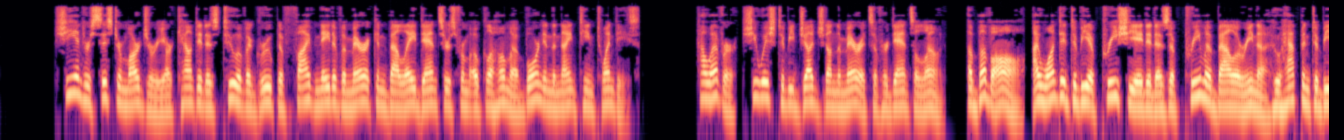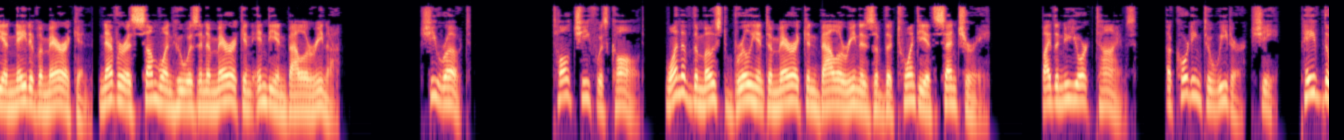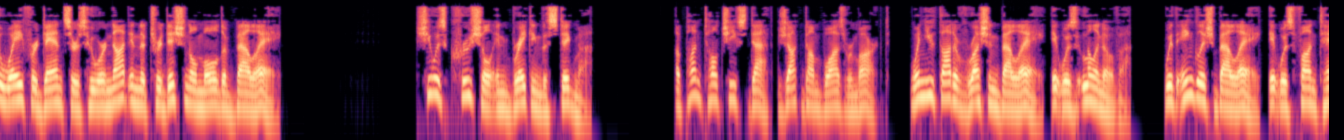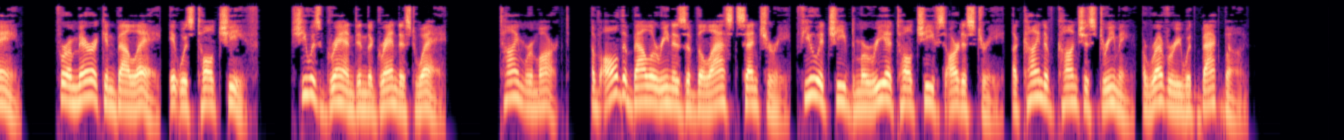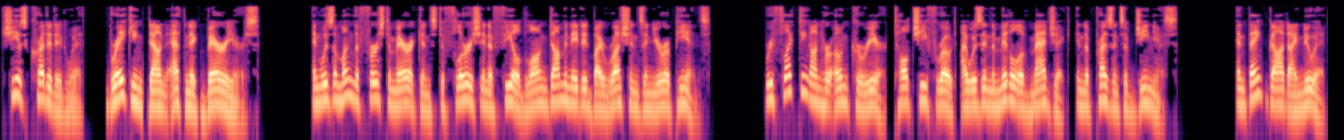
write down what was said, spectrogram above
She and her sister Marjorie are counted as two of a group of five Native American ballet dancers from Oklahoma born in the 1920s. However, she wished to be judged on the merits of her dance alone. Above all, I wanted to be appreciated as a prima ballerina who happened to be a Native American, never as someone who was an American Indian ballerina." She wrote. Tall Chief was called, "...one of the most brilliant American ballerinas of the 20th century." By The New York Times. According to Weider, she "...paved the way for dancers who were not in the traditional mold of ballet she was crucial in breaking the stigma." Upon Tall Chief's death, Jacques d'Amboise remarked, "...when you thought of Russian ballet, it was Ulanova. With English ballet, it was Fonteyn. For American ballet, it was Tall Chief." She was grand in the grandest way." Time remarked. Of all the ballerinas of the last century, few achieved Maria Tallchief's artistry, a kind of conscious dreaming, a reverie with backbone. She is credited with breaking down ethnic barriers and was among the first Americans to flourish in a field long dominated by Russians and Europeans. Reflecting on her own career, Tall Chief wrote I was in the middle of magic, in the presence of genius. And thank God I knew it.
